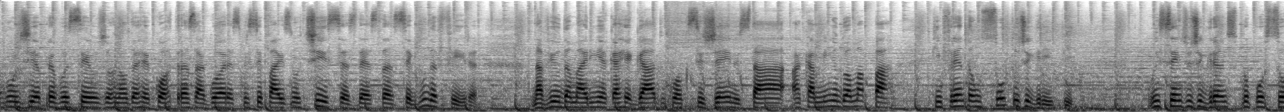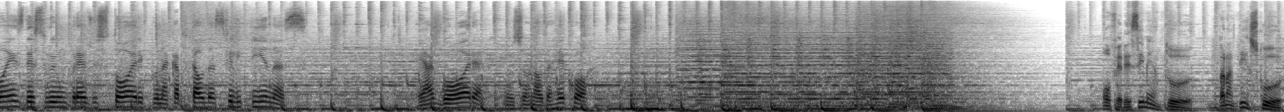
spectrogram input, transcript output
bom dia para você. O Jornal da Record traz agora as principais notícias desta segunda-feira. Navio da Marinha carregado com oxigênio está a caminho do Amapá, que enfrenta um surto de gripe. Um incêndio de grandes proporções destruiu um prédio histórico na capital das Filipinas. É agora, no Jornal da Record. Oferecimento: Bradesco,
